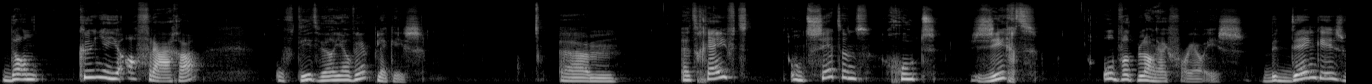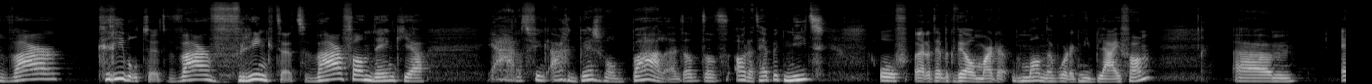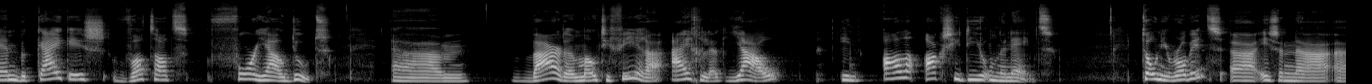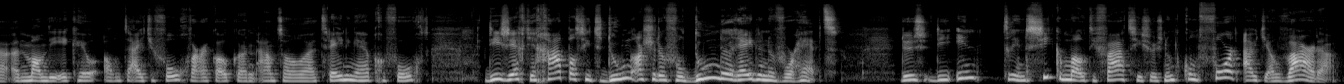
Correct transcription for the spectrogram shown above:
dan kun je je afvragen of dit wel jouw werkplek is. Um, het geeft ontzettend goed zicht op wat belangrijk voor jou is. Bedenk eens waar kriebelt het? Waar wringt het? Waarvan denk je, ja, dat vind ik eigenlijk best wel balen. Dat, dat, oh, dat heb ik niet. Of uh, dat heb ik wel, maar de, man, daar word ik niet blij van. Um, en bekijk eens wat dat voor jou doet. Um, waarden motiveren eigenlijk jou in alle actie die je onderneemt. Tony Robbins uh, is een, uh, een man die ik heel al een tijdje volg, waar ik ook een aantal trainingen heb gevolgd. Die zegt: Je gaat pas iets doen als je er voldoende redenen voor hebt. Dus die intrinsieke motivatie, zoals je noemt, komt voort uit jouw waarden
